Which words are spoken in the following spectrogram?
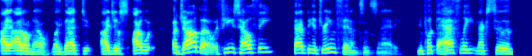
I I don't know. Like that I just I would Ojabo, if he's healthy, that'd be a dream fit in Cincinnati. You put the athlete next to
